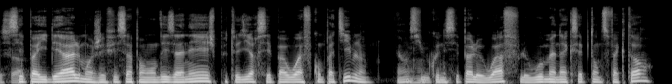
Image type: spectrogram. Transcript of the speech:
C'est pas idéal. Moi, j'ai fait ça pendant des années. Je peux te dire, c'est pas WAF compatible. hein, Si Mhm. vous connaissez pas le WAF, le Woman Acceptance Factor,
